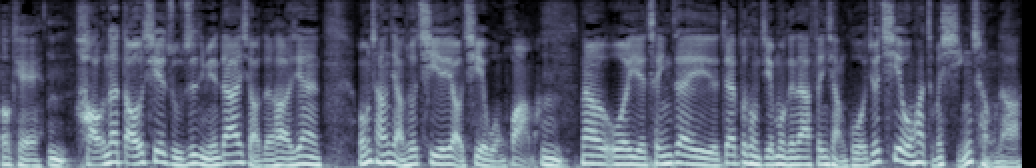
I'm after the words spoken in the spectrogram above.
OK，嗯，好，那导入企业组织里面，大家晓得哈，现在我们常讲说企业要有企业文化嘛，嗯，那我也曾经在在不同节目跟大家分享过，就企业文化怎么形成的啊？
